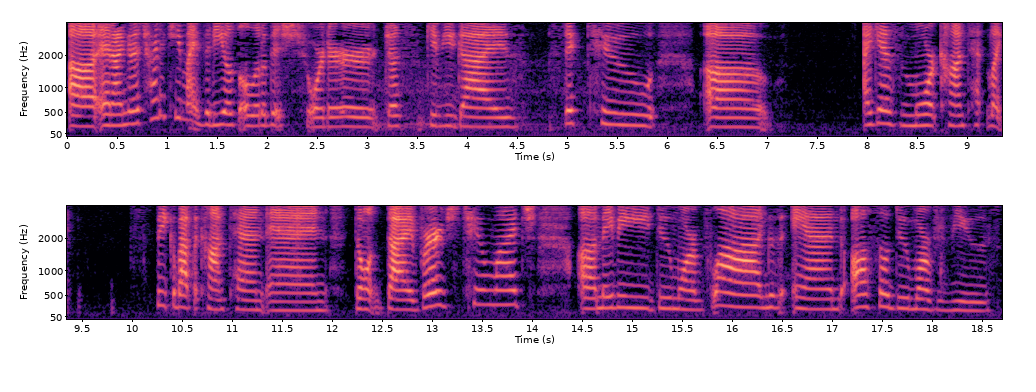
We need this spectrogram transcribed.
Uh, and I'm going to try to keep my videos a little bit shorter, just give you guys, stick to, uh, I guess, more content, like, speak about the content and don't diverge too much. Uh, maybe do more vlogs and also do more reviews.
